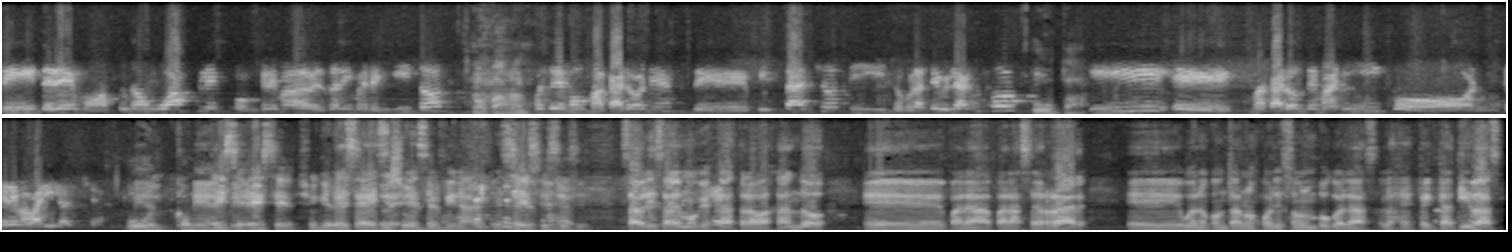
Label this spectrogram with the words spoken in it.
Sí, tenemos unos waffles con crema de avellana y merenguitos. Después tenemos macarones de pistachos y chocolate blanco. Upa. Y eh, macarón de maní con crema bariloche. Uy, bien, ese, bien. ese, yo quiero ese, ese, ese, es el final. ese Sí, sí, el sí, final. sí. Sabri, sabemos que estás trabajando eh, para, para cerrar. Eh, bueno, contarnos cuáles son un poco las, las expectativas,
